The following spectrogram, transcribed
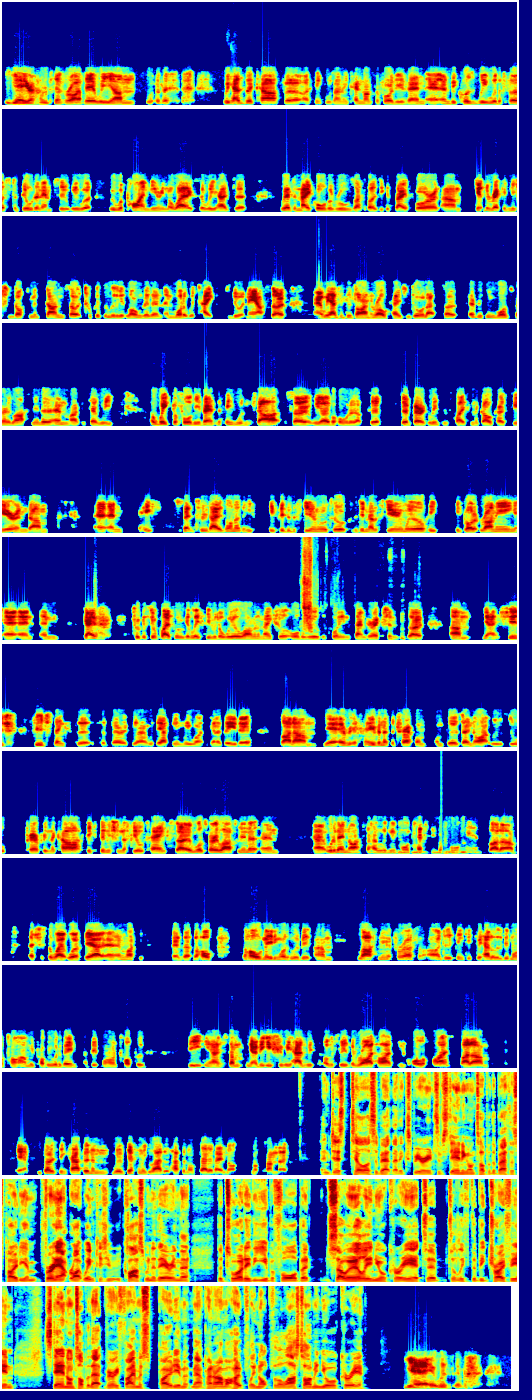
Yeah, you're 100% right there. We um we had the car for I think it was only 10 months before the event and, because we were the first to build an M2, we were we were pioneering the way. So we had to we had to make all the rules, I suppose you could say, for it, um, get the recognition documents done. So it took us a little bit longer than what it would take to do it now. So and we had to design the roll cage and do all that. So everything was very last minute. And like I said, we a week before the event, the thing wouldn't start, so we overhauled it up to to Beric Lynton's place in the Gold Coast here, and um and, and he spent two days on it. He he fitted the steering wheel to it because it didn't have a steering wheel. He he got it running and and, and gave took us to a place where we could at least give it a wheel arm and make sure all the wheels are pointing in the same direction. So um yeah, huge huge thanks to, to Beric. You know, without him, we weren't going to be there. But um, yeah, every, even at the track on, on Thursday night, we were still prepping the car, finishing the fuel tank. So it was very last minute, and uh, it would have been nice to have a little bit more testing beforehand. But um, that's just the way it worked out. And, and like you said, the, the whole the whole meeting was a little bit um, last minute for us. I do think if we had a little bit more time, we probably would have been a bit more on top of the you know some you know the issue we had with obviously the ride height in qualifying. But um, yeah, those things happen, and we're definitely glad it happened on Saturday, not not Sunday. And just tell us about that experience of standing on top of the Bathurst podium for an outright win, because you were a class winner there in the, the Toyota the year before, but so early in your career to, to lift the big trophy and stand on top of that very famous podium at Mount Panorama, hopefully not for the last time in your career. Yeah, it was, it was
